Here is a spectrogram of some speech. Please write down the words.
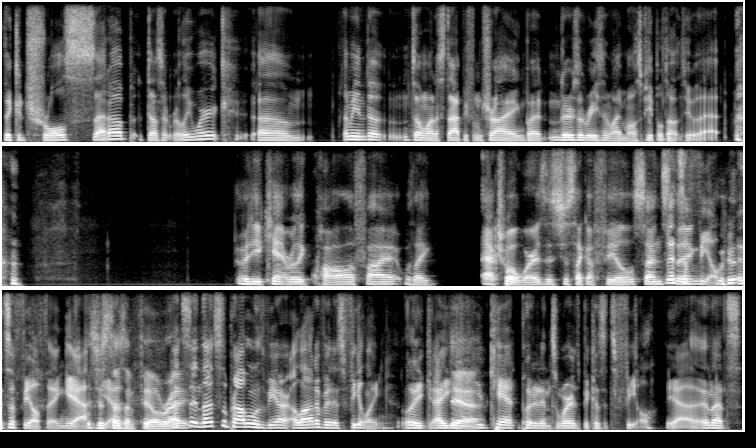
the control setup doesn't really work. Um, I mean, don't, don't want to stop you from trying, but there's a reason why most people don't do that. but you can't really qualify it with like actual words. It's just like a feel sense it's thing. a feel. It's a feel thing. Yeah, it just yeah. doesn't feel right. That's, and that's the problem with VR. A lot of it is feeling. Like I, Yeah. you can't put it into words because it's feel. Yeah, and that's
